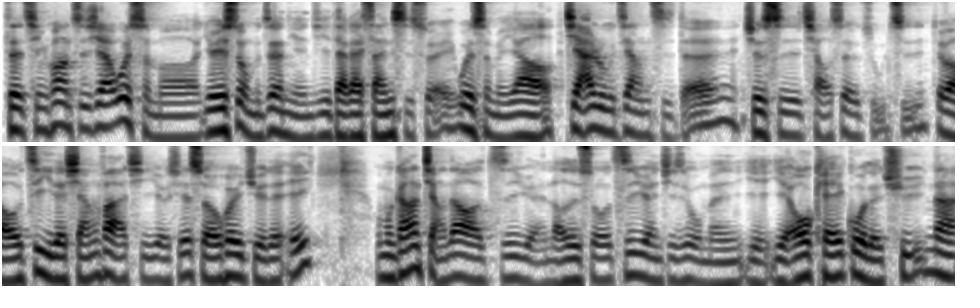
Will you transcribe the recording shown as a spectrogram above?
的情况之下，为什么，尤其是我们这个年纪，大概三十岁，为什么要加入这样子的，就是侨社组织，对吧？我自己的想法，其实有些时候会觉得，诶，我们刚刚讲到资源，老实说，资源其实我们也也 OK 过得去。那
